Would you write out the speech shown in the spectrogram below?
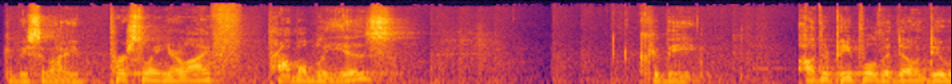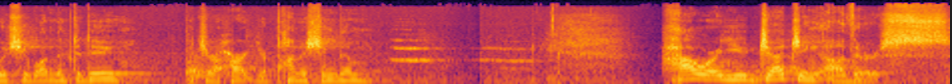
Could be somebody personally in your life, probably is. Could be other people that don't do what you want them to do, but your heart, you're punishing them? How are you judging others?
